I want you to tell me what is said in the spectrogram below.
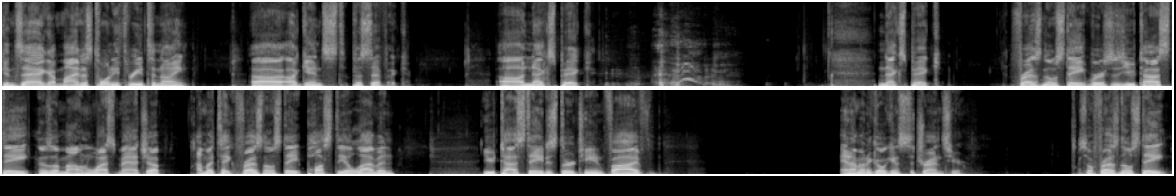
Gonzaga minus twenty three tonight uh, against Pacific. Uh, next pick, Next pick Fresno State versus Utah State. There's a Mountain West matchup. I'm going to take Fresno State plus the 11. Utah State is 13 and 5. And I'm going to go against the trends here. So Fresno State,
